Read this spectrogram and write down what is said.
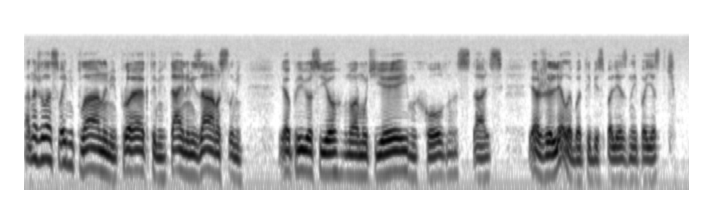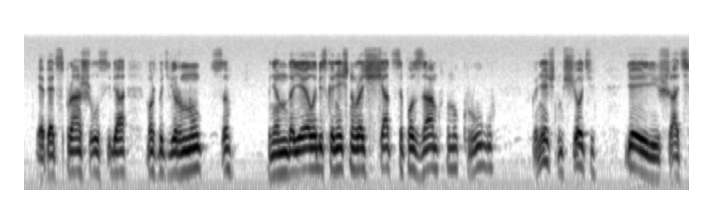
Она жила своими планами, проектами, тайными замыслами. Я привез ее в Нуармутье, и мы холодно расстались. Я жалел об этой бесполезной поездке. И опять спрашивал себя, может быть, вернуться... Мне надоело бесконечно вращаться по замкнутому кругу. В конечном счете ей решать,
